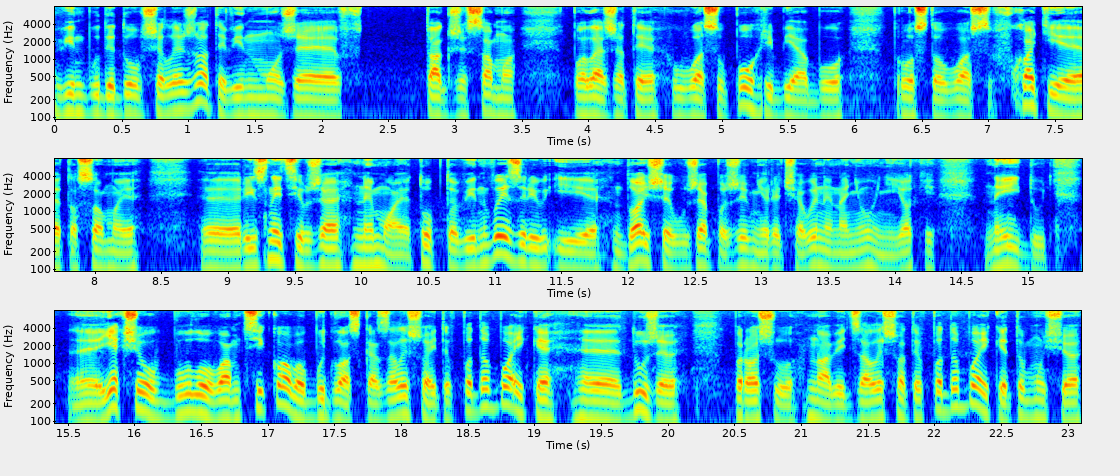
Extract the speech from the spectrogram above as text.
він буде довше лежати, він може в- так же само полежати у вас у погрібі або просто у вас в хаті, та саме е, різниці вже немає. Тобто він визрів і далі вже поживні речовини на нього ніякі не йдуть. Е, Якщо було вам цікаво, будь ласка, залишайте вподобайки. Е, Дуже прошу навіть залишати вподобайки, тому що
